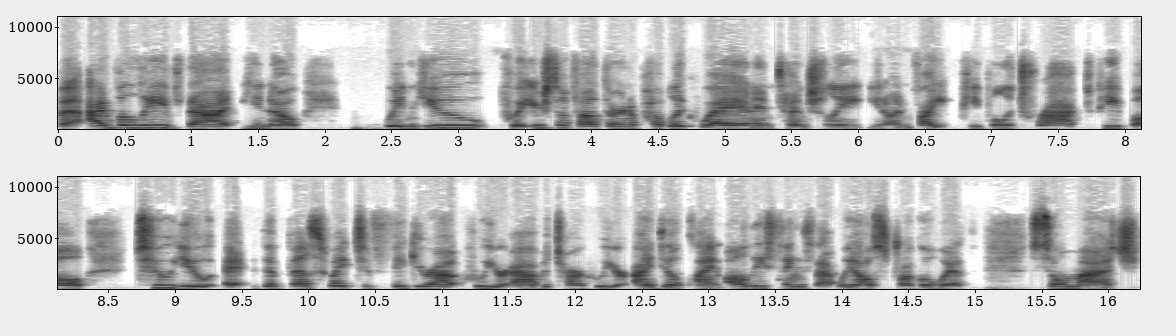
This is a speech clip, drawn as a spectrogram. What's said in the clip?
but I believe that, you know, when you put yourself out there in a public way and intentionally, you know, invite people, attract people to you, eh, the best way to figure out who your avatar, who your ideal client, all these things that we all struggle with so much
